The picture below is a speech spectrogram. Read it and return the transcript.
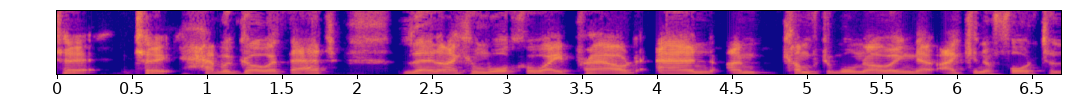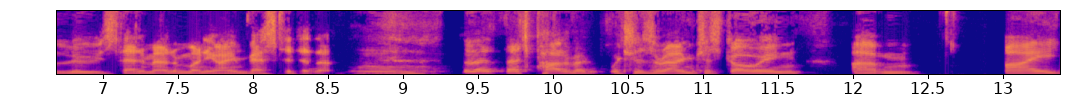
to to have a go at that, then I can walk away proud and I'm comfortable knowing that I can afford to lose that amount of money I invested in it. Mm. So that, that's part of it, which is around just going, um, I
